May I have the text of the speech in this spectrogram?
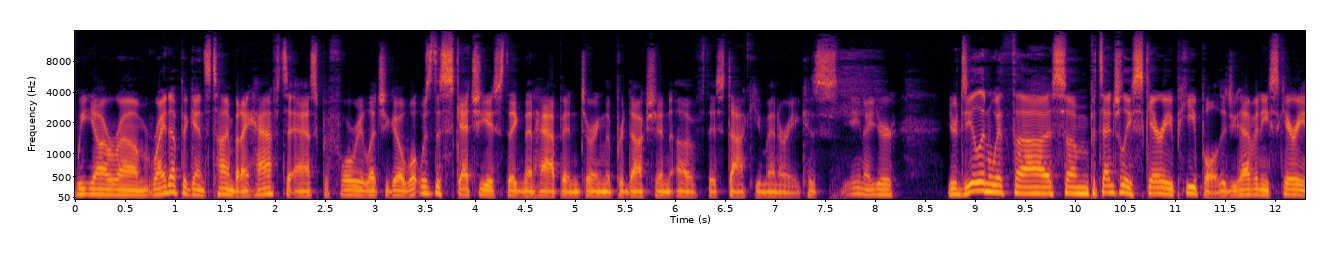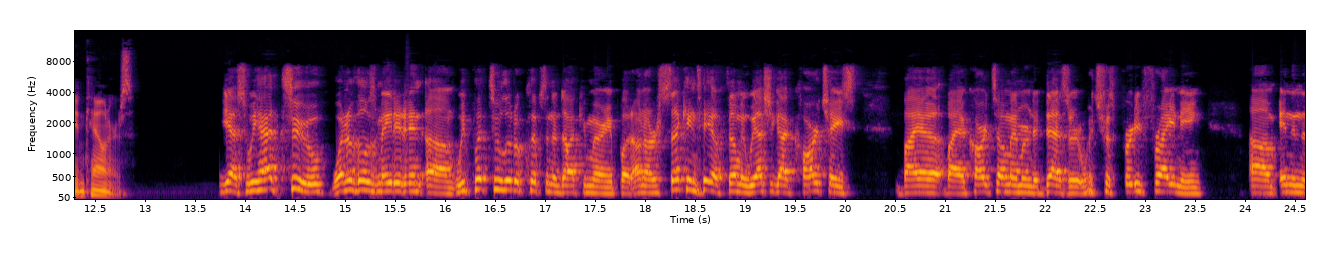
We are um, right up against time, but I have to ask before we let you go: what was the sketchiest thing that happened during the production of this documentary? Because you know you're you're dealing with uh, some potentially scary people. Did you have any scary encounters? Yes, we had two. One of those made it in. Um, we put two little clips in the documentary, but on our second day of filming, we actually got car chased by a by a cartel member in the desert, which was pretty frightening. Um, and then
